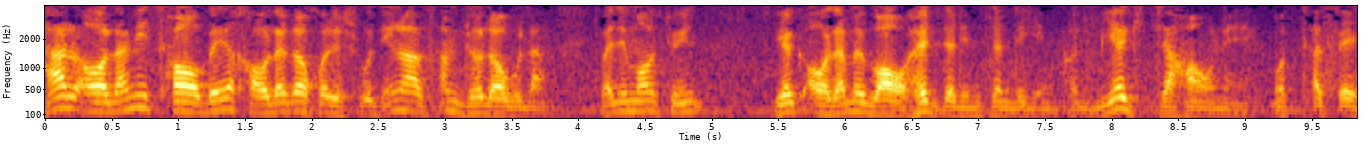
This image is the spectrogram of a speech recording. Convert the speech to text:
هر عالمی تابع خالق خودش بود. اینا از هم جدا بودن. ولی ما تو این یک عالم واحد داریم زندگی می‌کنیم. یک جهان متصل.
